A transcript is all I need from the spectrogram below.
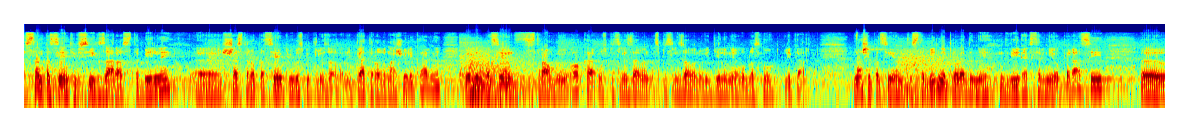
Стан пацієнтів всіх зараз стабільний. Е, Шестеро пацієнтів госпіталізовані, п'ятеро до нашої лікарні і один пацієнт з травмою ока у спеціалізоване, відділення в обласну лікарню. Наші пацієнти стабільні, проведені дві екстрені операції, е,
